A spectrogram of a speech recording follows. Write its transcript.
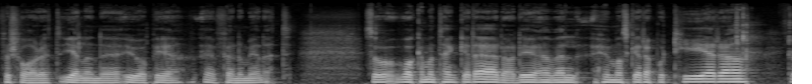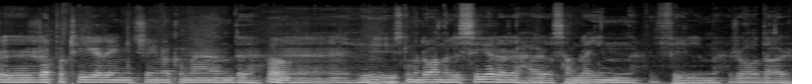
försvaret gällande UAP-fenomenet. Så vad kan man tänka där då? Det är väl hur man ska rapportera. Rapportering, chain of command. Ja. Eh, hur, ska man då analysera det här och samla in film, radar?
